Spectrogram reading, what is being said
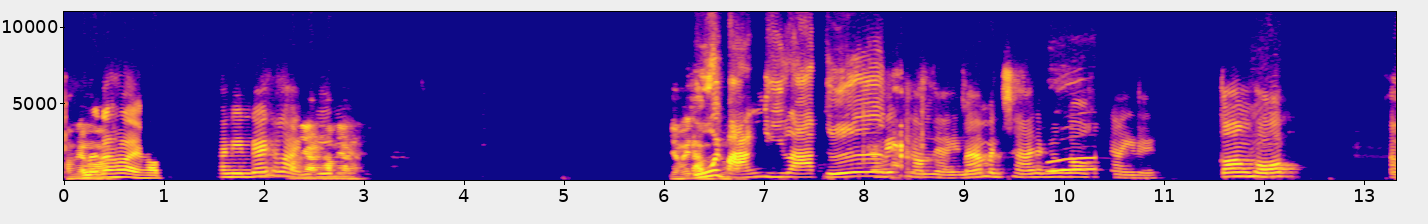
ทำยัอะงไรวะได้เท่าไหร่ครับพานินได้เท่าไหร่ทำยังเมื่อทำกี้ยังเนี่ย ยังไม่ทำโอ้ยใช่ไหมบางลีลาเกิยังนไม่ทำเนี่ยเห็นไหมมันช้าจากเรื่องลอกข้างในเลยกล้องพบอะ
